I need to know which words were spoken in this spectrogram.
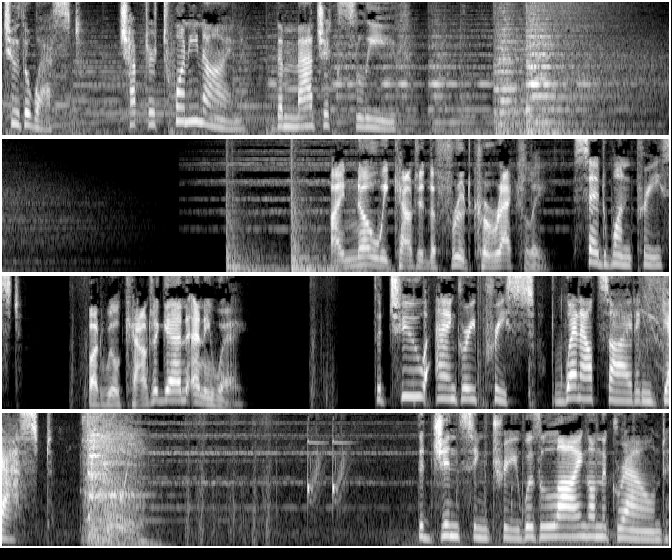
to the West, Chapter 29 The Magic Sleeve. I know we counted the fruit correctly, said one priest. but we'll count again anyway. The two angry priests went outside and gasped. The ginseng tree was lying on the ground.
